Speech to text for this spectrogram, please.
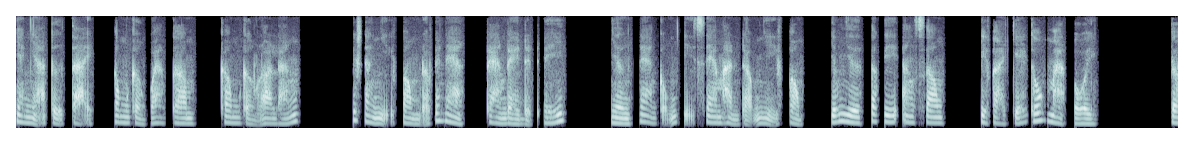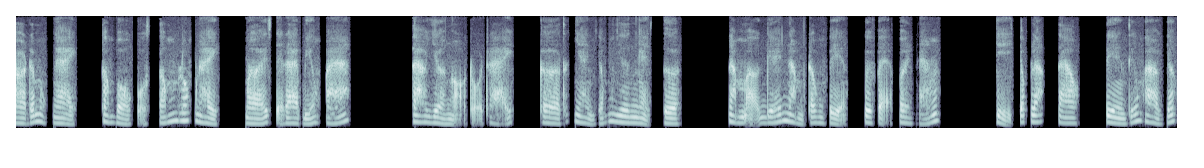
Nhan nhã tự tại, không cần quan tâm, không cần lo lắng. Biết rằng nhị phòng đối với nàng tràn đầy địch ý, nhưng nàng cũng chỉ xem hành động nhị phòng giống như sau khi ăn xong thì phải chế thuốc mà thôi. Cho đến một ngày, toàn bộ cuộc sống lúc này mới sẽ ra biến hóa. Sao giờ ngọ rỗi rãi, cờ thất nhàng giống như ngày xưa, nằm ở ghế nằm trong viện, vui vẻ phơi nắng. Chỉ chốc lát sau, liền tiến vào giấc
